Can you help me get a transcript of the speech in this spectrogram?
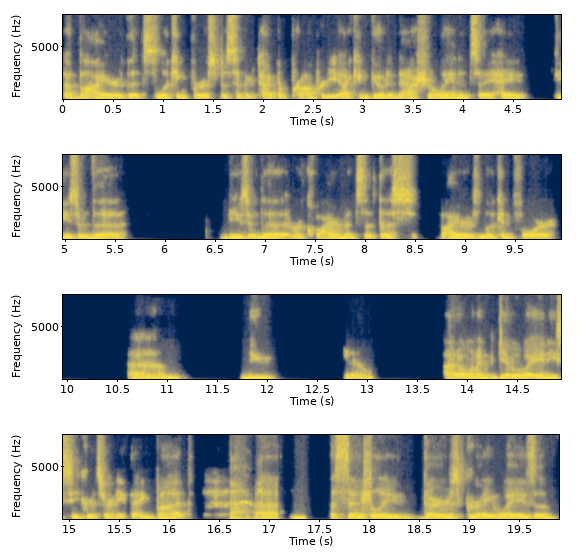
a buyer that's looking for a specific type of property. I can go to National Land and say, "Hey, these are the these are the requirements that this buyer is looking for. Um, you, you know, I don't want to give away any secrets or anything, but um, essentially, there's great ways of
